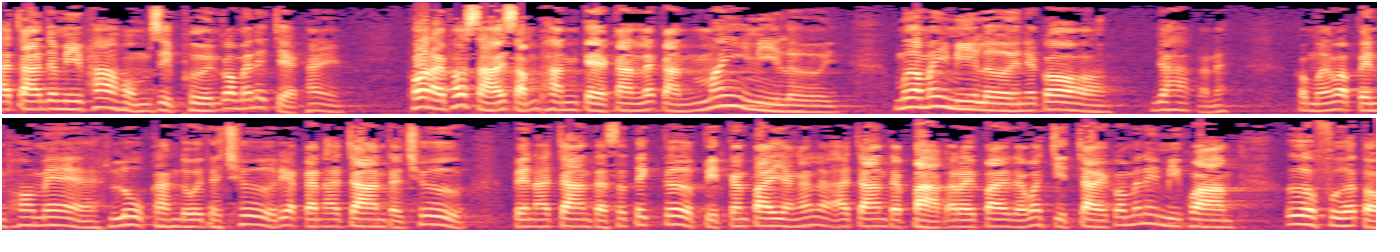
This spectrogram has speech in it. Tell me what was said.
อาจารย์จะมีผ้าห่มสิบผืนก็ไม่ได้แจกให้ เพราะอะไรเพราะสายสัมพันธ์แก่กันและกันไม่มีเลย เมื่อไม่มีเลยเนี่ยก็ยากนะก็เหมือนว่าเป็นพ่อแม่ลูกกันโดยแต่ชื่อ เรียกกันอาจารย์แต่ชื่อ เป็นอาจารย์แต่สติ๊กเกอร์ ปิดกันไปอย่างนั้นแหละอาจารย์แต่ปากอะไรไป แต่ว่าจิตใจก็ไม่ได้มีความเอื้อเฟื้อต่อ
